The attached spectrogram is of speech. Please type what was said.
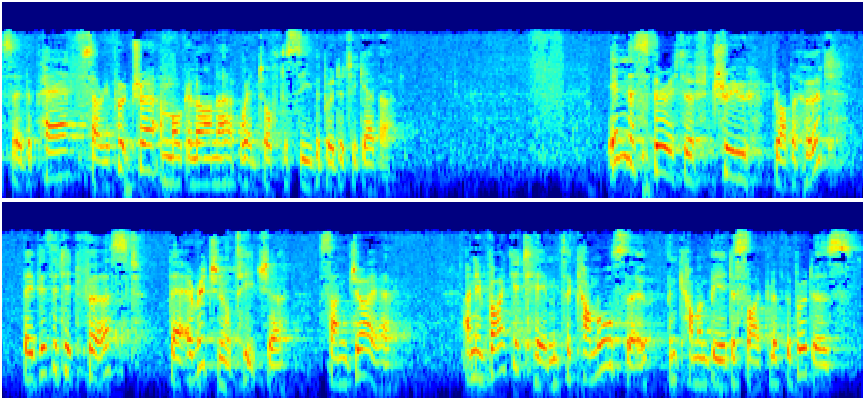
So the pair, Sariputra and Moggallana, went off to see the Buddha together. In the spirit of true brotherhood, they visited first their original teacher, Sanjaya, and invited him to come also and come and be a disciple of the Buddha's.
